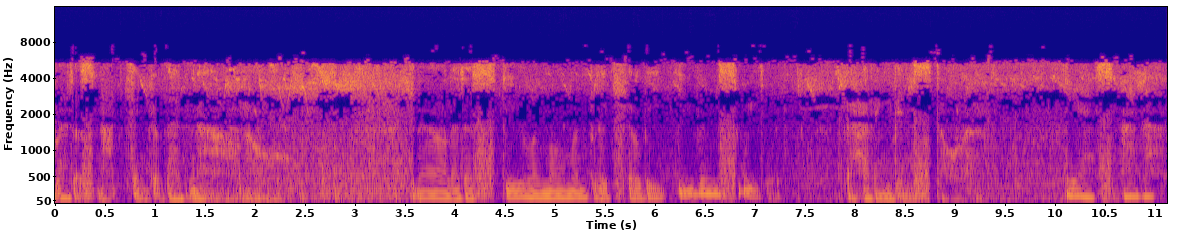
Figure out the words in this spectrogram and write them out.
Let us not think of that now, no. Now let us steal a moment which shall be even sweeter for having been stolen. Yes, my love.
